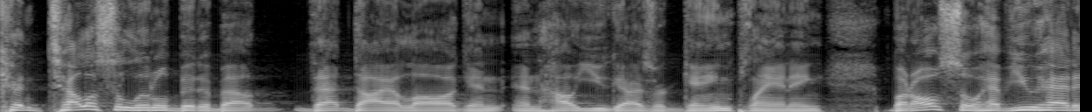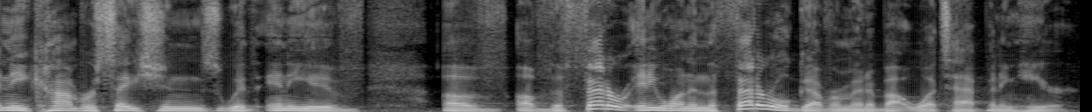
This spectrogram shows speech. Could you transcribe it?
can tell us a little bit about that dialogue and, and how you guys are game planning. But also, have you had any conversations with any of of of the federal anyone in the federal government about what's happening here?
